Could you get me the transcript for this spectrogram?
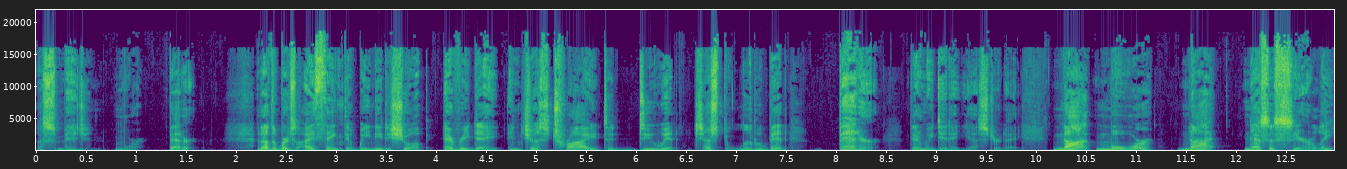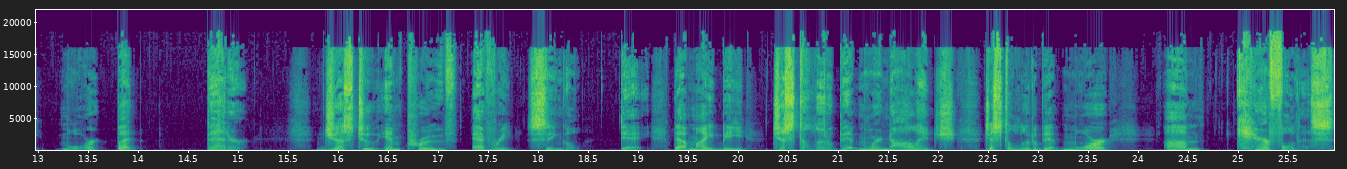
A smidgen more better. In other words, I think that we need to show up every day and just try to do it just a little bit better than we did it yesterday. Not more, not necessarily more, but better. Just to improve every single day. That might be just a little bit more knowledge, just a little bit more um, carefulness,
